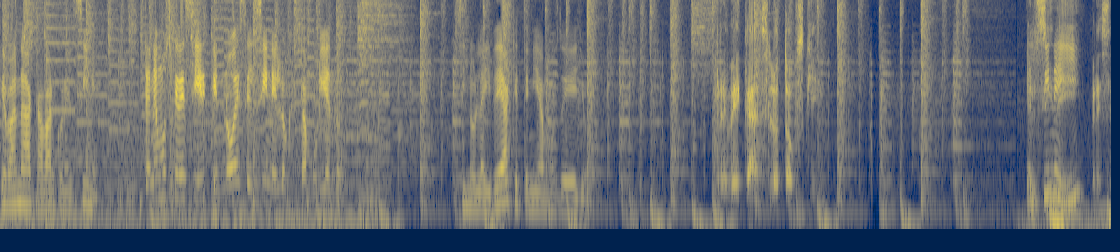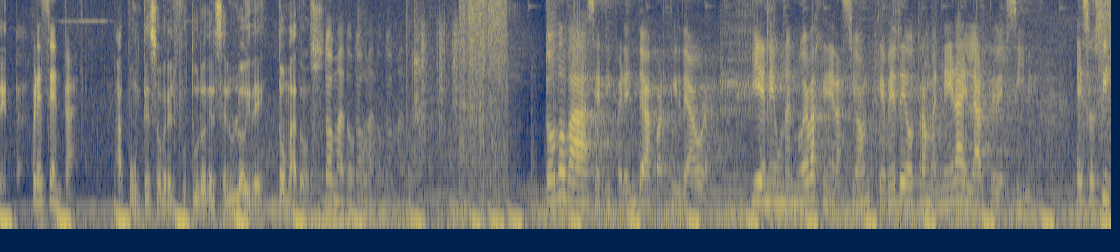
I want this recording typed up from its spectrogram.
que van a acabar con el cine. Tenemos que decir que no es el cine lo que está muriendo, sino la idea que teníamos de ello. Rebeca Slotowski El cine y presenta presenta. Apuntes sobre el futuro del celuloide, toma 2. Toma 2. Todo va a ser diferente a partir de ahora. Viene una nueva generación que ve de otra manera el arte del cine. Eso sí,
